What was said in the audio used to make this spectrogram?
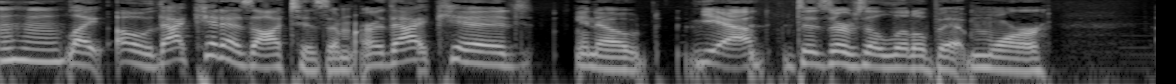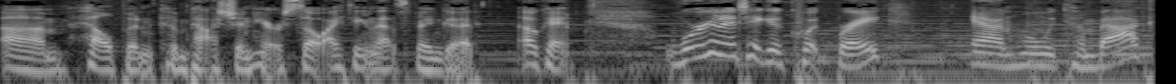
like, oh, that kid has autism or that kid you know, Yeah. deserves a little bit more um, help and compassion here. So I think that's been good. Okay, we're going to take a quick break, and when we come back,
